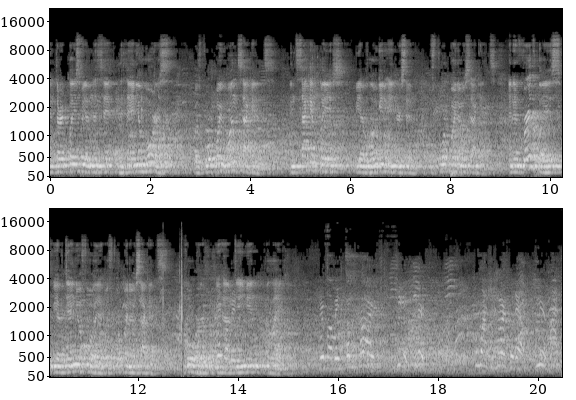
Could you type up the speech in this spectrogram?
In third place, we have Nathan- Nathaniel Morse with 4.1 seconds. In second place, we have Logan Anderson with 4.0 seconds. And in first place, we have Daniel Floyd with 4.0 seconds. Fourth, we have Damian Velek. Here, Bobby, come to the car. Here, here. Come watch the cars go down. Here, watch.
